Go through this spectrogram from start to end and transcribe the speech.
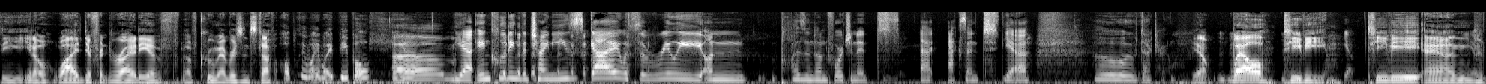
the you know wide different variety of, of crew members and stuff. All play white white people. Um, Yeah, including the Chinese guy with the really unpleasant, unfortunate ac- accent. Yeah. Oh, Doctor Who. Yep. Well, TV, Yep. TV, and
